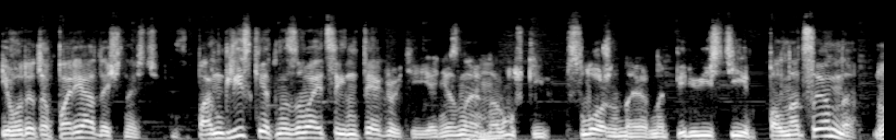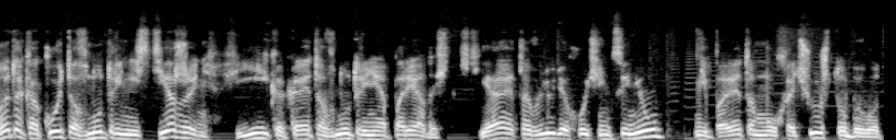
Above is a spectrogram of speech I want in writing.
И вот эта порядочность, по-английски это называется integrity, я не знаю, Мгм. на русский сложно, наверное, перевести полноценно, но это какой-то внутренний стержень и какая-то внутренняя порядочность. Я это в людях очень ценю, и поэтому хочу, чтобы вот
